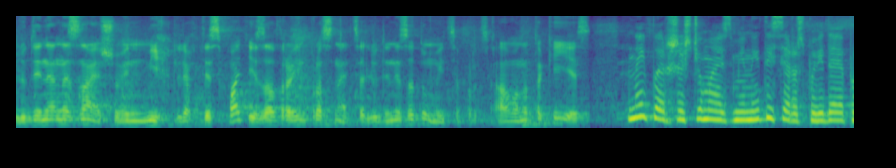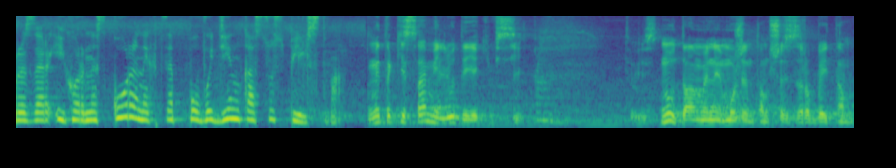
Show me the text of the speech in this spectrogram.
Людина не знає, що він міг лягти спати, і завтра він проснеться. Люди не задумуються про це, а воно так і є. Найперше, що має змінитися, розповідає призер ігор нескорених, це поведінка суспільства. Ми такі самі люди, як і всі. Тобто, ну да, ми не можемо там щось зробити, там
